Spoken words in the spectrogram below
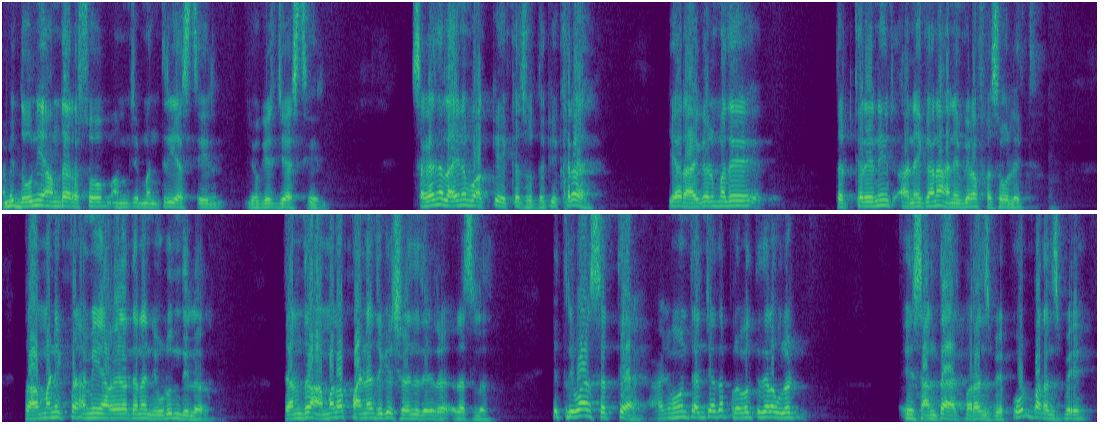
आम्ही दोन्ही आमदार असो आमचे मंत्री असतील योगेशजी असतील सगळ्यांना लाईन वाक्य एकच होतं की खरं आहे या रायगडमध्ये तटकरेंनी अनेकांना अनेक वेळा फसवलेत. प्रामाणिकपणे आम्ही यावेळेला त्यांना निवडून दिलं. त्यानंतर आम्हाला पाण्यात देखील षडयंत्र र- रचलं. हे त्रिवार सत्य आहे आणि म्हणून त्यांचे आता प्रवक्ते त्याला उलट हे सांगतात परांजपे. कोण परांजपे?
